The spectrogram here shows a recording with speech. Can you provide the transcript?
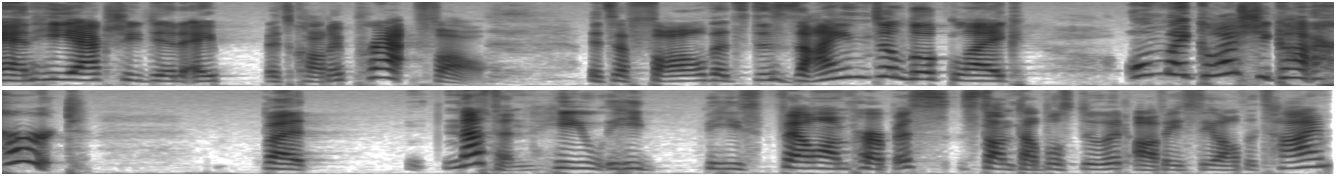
and he actually did a. It's called a pratfall. It's a fall that's designed to look like, oh my gosh, he got hurt, but nothing. He he he fell on purpose. Stunt doubles do it, obviously, all the time.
